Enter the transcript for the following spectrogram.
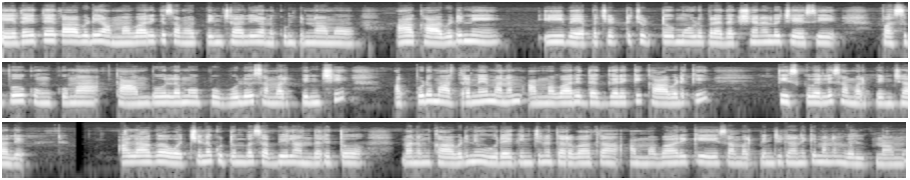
ఏదైతే కావిడి అమ్మవారికి సమర్పించాలి అనుకుంటున్నామో ఆ కావిడిని ఈ వేప చెట్టు చుట్టూ మూడు ప్రదక్షిణలు చేసి పసుపు కుంకుమ తాంబూలము పువ్వులు సమర్పించి అప్పుడు మాత్రమే మనం అమ్మవారి దగ్గరికి కావిడికి తీసుకువెళ్ళి సమర్పించాలి. అలాగా వచ్చిన కుటుంబ సభ్యులందరితో మనం కావిడిని ఊరేగించిన తర్వాత అమ్మవారికి సమర్పించడానికి మనం వెళ్తున్నాము.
